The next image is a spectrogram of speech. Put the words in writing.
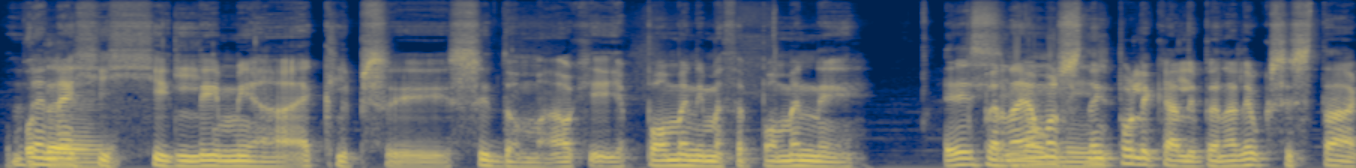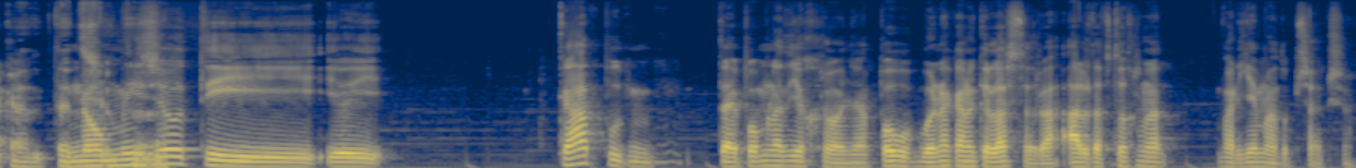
Οπότε... Δεν έχει χιλή μια έκλειψη σύντομα. Όχι, η επόμενη μεθεπόμενη εσύ, περνάει νομίζω... όμως, δεν είναι πολύ καλή, περνάει λίγο ξιστά κάτι τέτοιο. Νομίζω ότι κάπου τα επόμενα δύο χρόνια, πω, μπορεί να κάνω και λάθος τώρα, αλλά ταυτόχρονα βαριέμαι να το ψάξω.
